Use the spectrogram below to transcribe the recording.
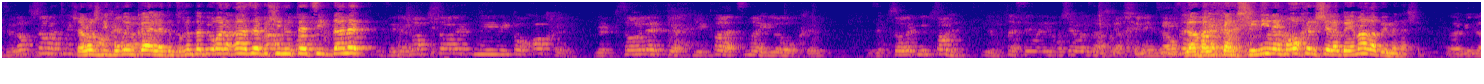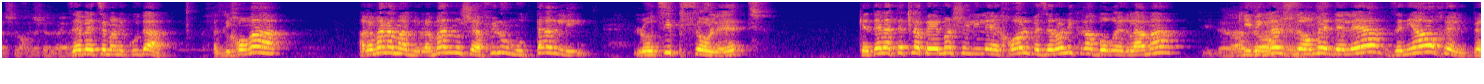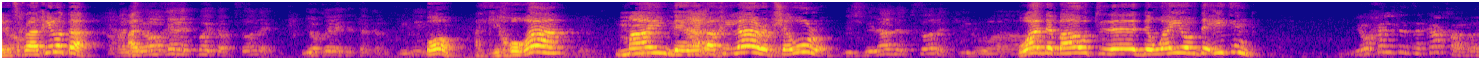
זה לא פסולת שלוש דיבורים? כאלה, אתם זוכרים את הביאור הלכה הזה בש"ט סעיף ד'? זה גם לא פסולת מתוך אוכל. ופסולת, הקליפה עצמה היא לא אוכל. זה פסולת מפסולת. למעשה אם אני חושב על זה. הקרשinin זה אוכל. לא, אבל הקרשינין הם אוכל של הבהמה רבי מנשה. זה. זה בעצם הנקודה. אז לכאורה, הרי מה למדנו? למדנו שאפילו מותר לי להוציא פסולת כדי לתת לבהמה שלי לאכול, וזה לא נקרא בורר. למה? כי לא- בגלל שזה עומד אליה, זה נהיה אוכל, ואני צריך להאכיל אותה. אבל זה לא אוכלת פה את הפסולת. היא אוכלת את הקרפינים. או, אז לכאורה, מים דרך אכילה, רב שאול. בשבילה זה פסולת, כאילו... What about uh, the way of the eating? היא אוכלת את זה ככה, הרב.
